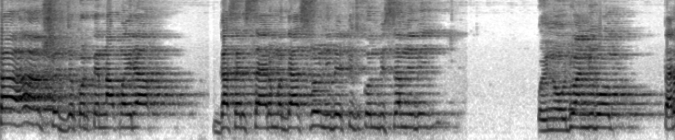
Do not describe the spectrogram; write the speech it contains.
তাপ সহ্য করতে না পাইরা গাছের ছায়ের মধ্যে আশ্রয় নিবে, কিছুক্ষণ বিশ্রাম নিবে। ওই নৌজওয়ান যুবক তার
